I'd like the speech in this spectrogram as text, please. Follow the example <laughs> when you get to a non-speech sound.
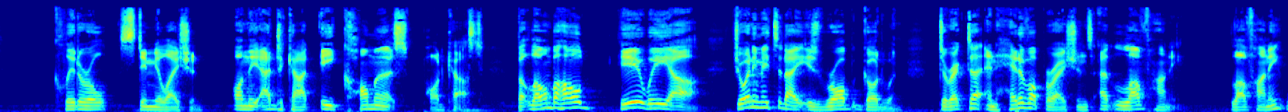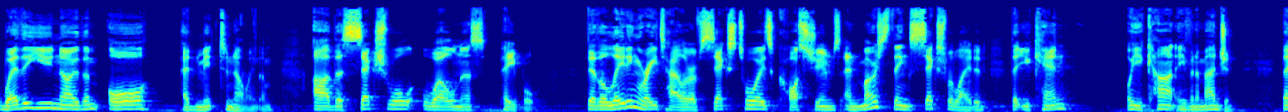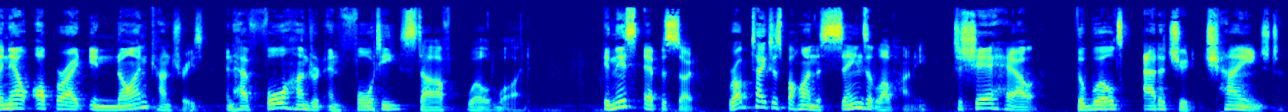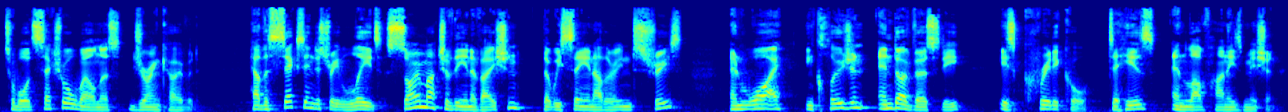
clitoral stimulation on the Add to Cart e-commerce podcast. But lo and behold, here we are. Joining me today is Rob Godwin, director and head of operations at Lovehoney. Love Honey, whether you know them or admit to knowing them, are the sexual wellness people. They're the leading retailer of sex toys, costumes, and most things sex related that you can or you can't even imagine. They now operate in nine countries and have 440 staff worldwide. In this episode, Rob takes us behind the scenes at Lovehoney to share how the world's attitude changed towards sexual wellness during COVID, how the sex industry leads so much of the innovation that we see in other industries, and why inclusion and diversity is critical to his and Lovehoney's mission.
